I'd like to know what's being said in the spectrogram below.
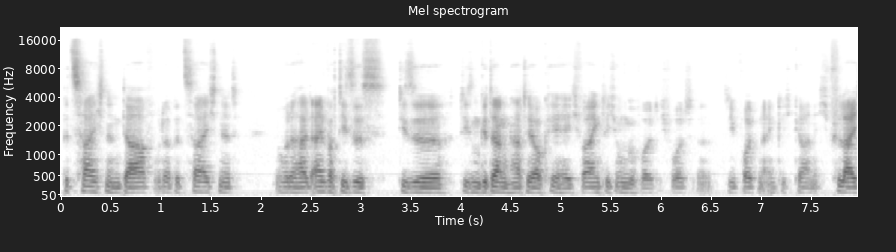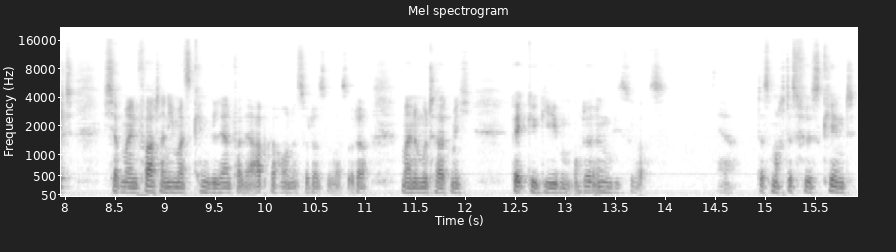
bezeichnen darf oder bezeichnet. Oder halt einfach dieses, diese, diesen Gedanken hat, ja, okay, hey, ich war eigentlich ungewollt, ich wollte, die wollten eigentlich gar nicht. Vielleicht, ich habe meinen Vater niemals kennengelernt, weil er abgehauen ist oder sowas. Oder meine Mutter hat mich weggegeben oder irgendwie sowas. Ja, das macht es fürs Kind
